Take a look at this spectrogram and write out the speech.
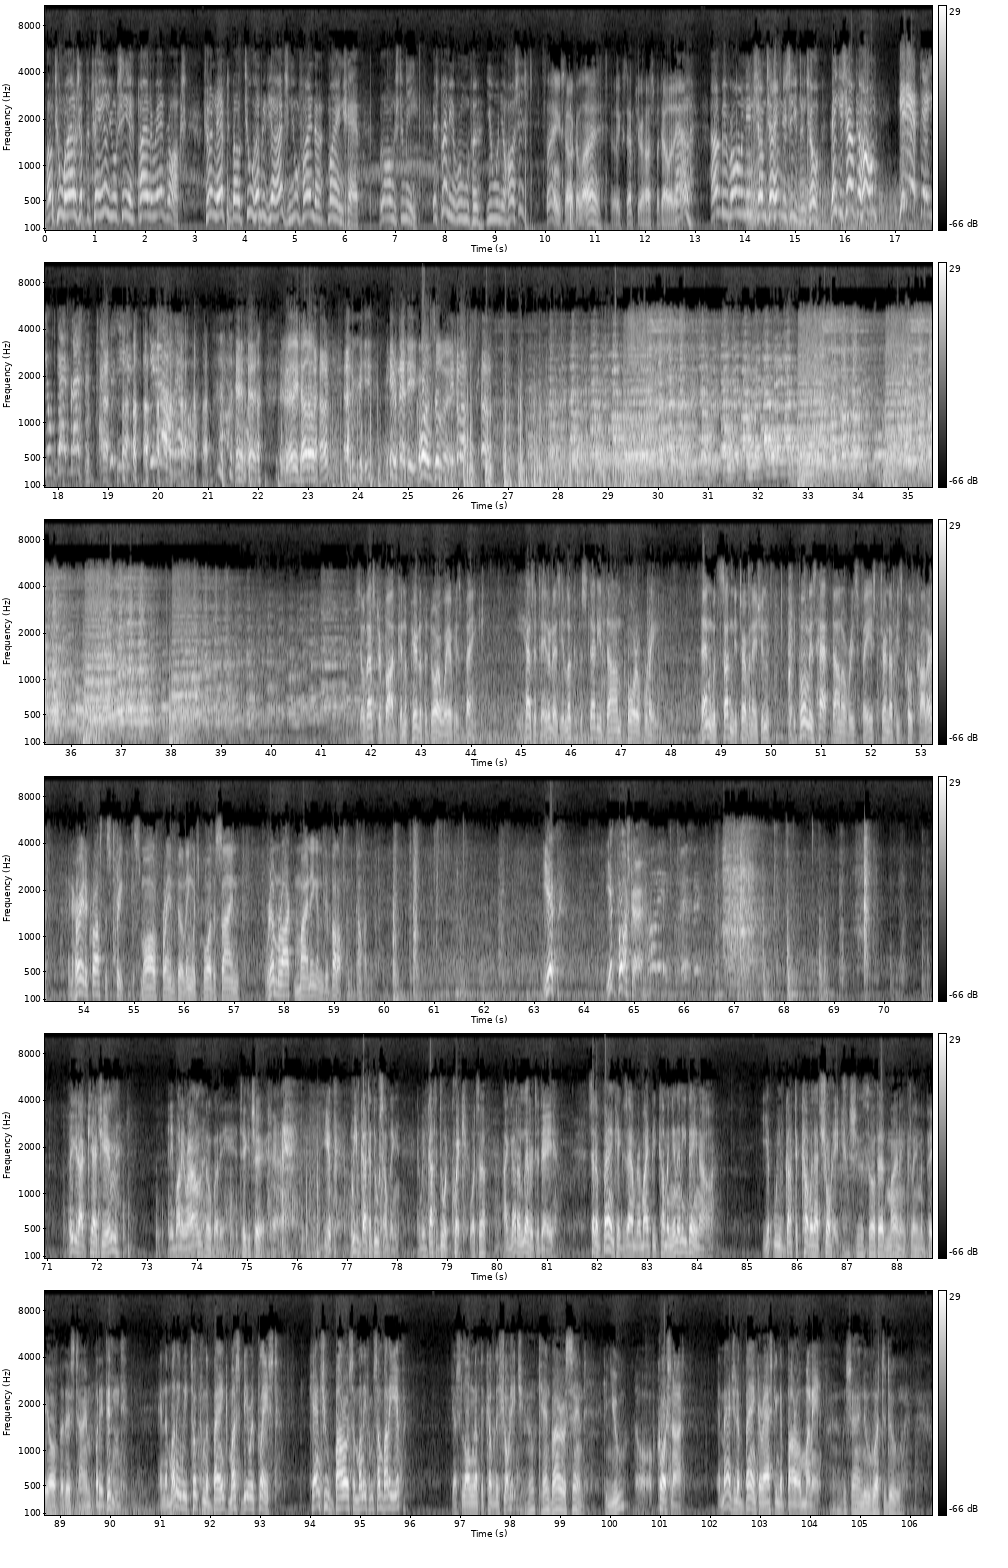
About two miles up the trail, you'll see a pile of red rocks. Turn left about 200 yards, and you'll find a mine shaft. Belongs to me. There's plenty of room for you and your horses. Thanks, Alkali. We'll accept your hospitality. Well, I'll be rolling in sometime this evening, so make yourself to home. Get up there, you dad blasted cactus eater. Get along now. you ready, Tonto? me, me ready. Come on, Silver. Get him up, Scout. Sylvester Bodkin appeared at the doorway of his bank. He hesitated as he looked at the steady downpour of rain. Then, with sudden determination, he pulled his hat down over his face, turned up his coat collar, and hurried across the street to the small frame building which bore the sign Rimrock Mining and Development Company. Yep. Yep, Foster. Figured I'd catch you in. Anybody around? Nobody. Take a chair. Yeah. Yep. We've got to do something, and we've got to do it quick. What's up? I got a letter today. Said a bank examiner might be coming in any day now. Yep, we've got to cover that shortage. I Sure thought that mining claim would pay off by this time. But it didn't. And the money we took from the bank must be replaced. Can't you borrow some money from somebody, Yip? Just long enough to cover the shortage? Well, can't borrow a cent. Can you? No, of course not. Imagine a banker asking to borrow money. I wish I knew what to do.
